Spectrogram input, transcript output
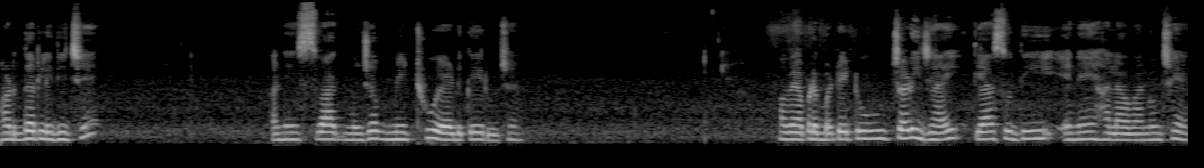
હળદર લીધી છે. અને સ્વાદ મુજબ મીઠું એડ કર્યું છે. હવે આપણે બટેટું ચડી જાય ત્યાં સુધી એને હલાવવાનું છે.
